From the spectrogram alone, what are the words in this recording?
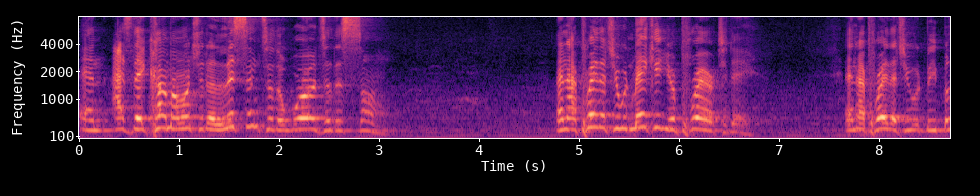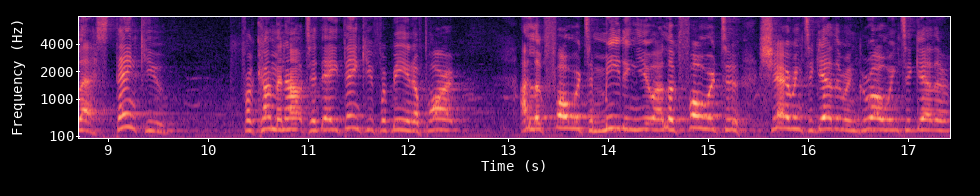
and as they come, I want you to listen to the words of this song. And I pray that you would make it your prayer today. And I pray that you would be blessed. Thank you for coming out today. Thank you for being a part. I look forward to meeting you. I look forward to sharing together and growing together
